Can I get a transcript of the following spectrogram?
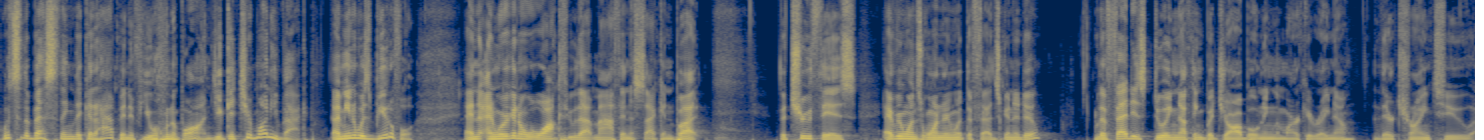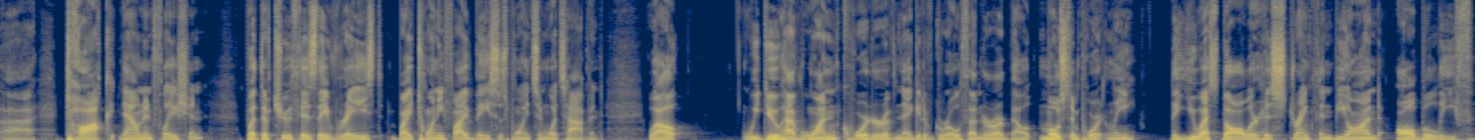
What's the best thing that could happen if you own a bond? You get your money back. I mean, it was beautiful, and and we're gonna walk through that math in a second, but. The truth is, everyone's wondering what the Fed's going to do. The Fed is doing nothing but jawboning the market right now. They're trying to uh, talk down inflation, but the truth is, they've raised by 25 basis points. And what's happened? Well, we do have one quarter of negative growth under our belt. Most importantly, the US dollar has strengthened beyond all belief.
